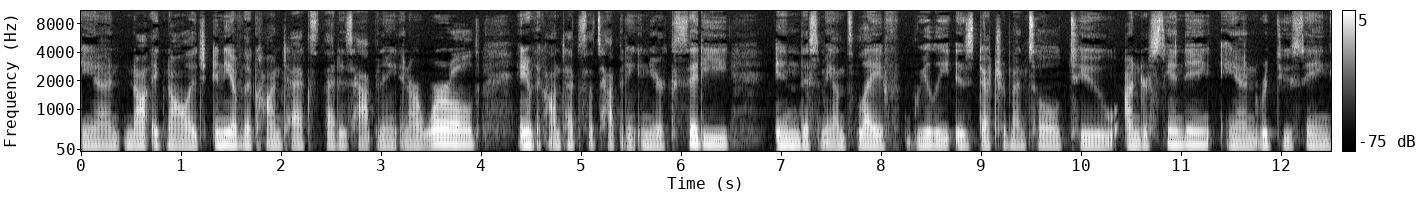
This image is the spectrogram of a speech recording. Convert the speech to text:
and not acknowledge any of the context that is happening in our world, any of the context that's happening in New York City, in this man's life, really is detrimental to understanding and reducing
